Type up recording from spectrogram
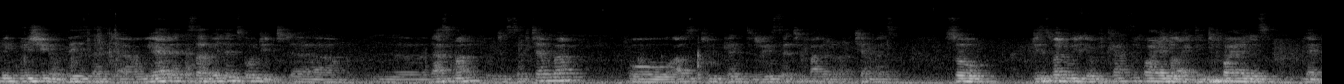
make mention of this that uh, we had a surveillance audit uh, last month, which is September, for us to get recertified on RTMS. So this is what we have classified or identified as like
